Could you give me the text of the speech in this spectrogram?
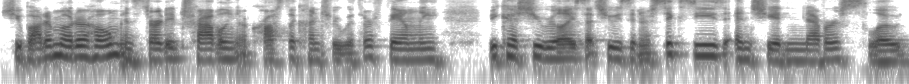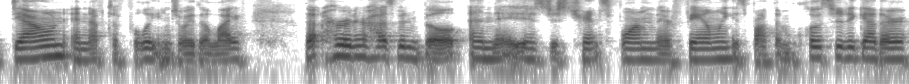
she bought a motorhome and started traveling across the country with her family because she realized that she was in her 60s and she had never slowed down enough to fully enjoy the life that her and her husband built. And it has just transformed their family, it's brought them closer together.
